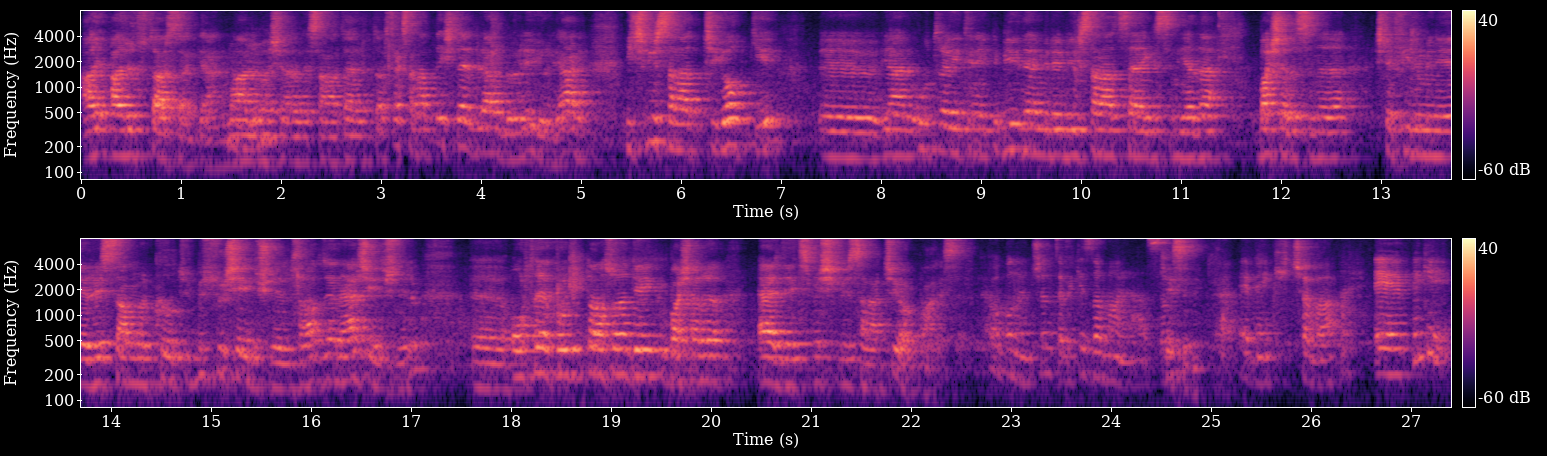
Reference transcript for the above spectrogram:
ay- ayrı tutarsak yani mali başarı ve sanat ayrı tutarsak sanatta işler biraz böyle yürüyor. Yani hiçbir sanatçı yok ki e, yani ultra yetenekli birdenbire bir sanat sergisini ya da başarısını işte filmini, ressamını, kıl tüy bir sürü şey düşünelim. Sanat üzerine her şeyi düşünelim. E, ortaya koyduktan sonra direkt bir başarı elde etmiş bir sanatçı yok maalesef. Ama bunun için tabii ki zaman lazım. Kesinlikle. emek, çaba. Ee, peki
